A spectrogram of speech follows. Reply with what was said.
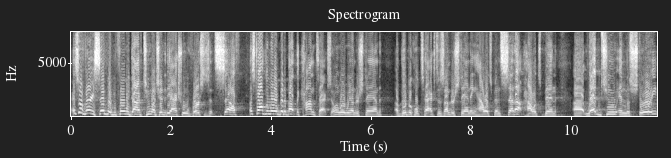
And so, very simply, before we dive too much into the actual verses itself, let's talk a little bit about the context. The only way we understand a biblical text is understanding how it's been set up, how it's been uh, led to in the story.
